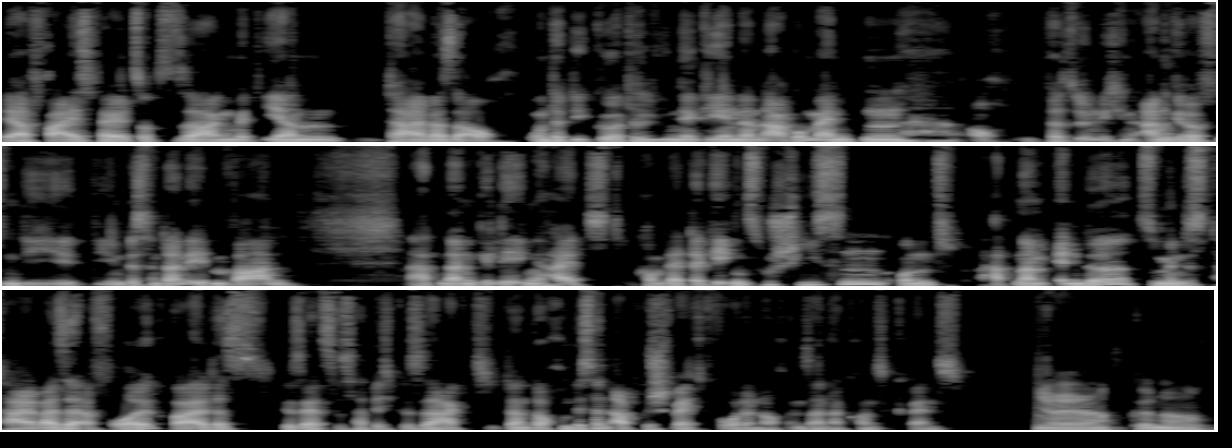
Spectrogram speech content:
ja, freies Feld sozusagen mit ihren teilweise auch unter die Gürtellinie gehenden Argumenten, auch persönlichen Angriffen, die, die ein bisschen daneben waren, hatten dann Gelegenheit, komplett dagegen zu schießen und hatten am Ende zumindest teilweise Erfolg, weil das Gesetz, das hatte ich gesagt, dann doch ein bisschen abgeschwächt wurde noch in seiner Konsequenz. Ja, ja, genau.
